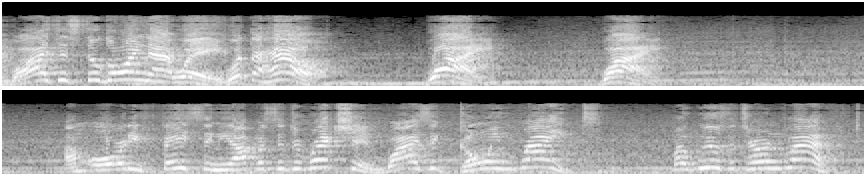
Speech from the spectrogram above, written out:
On! Why is it still going that way? What the hell? Why? Why? I'm already facing the opposite direction. Why is it going right? My wheels are turned left.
